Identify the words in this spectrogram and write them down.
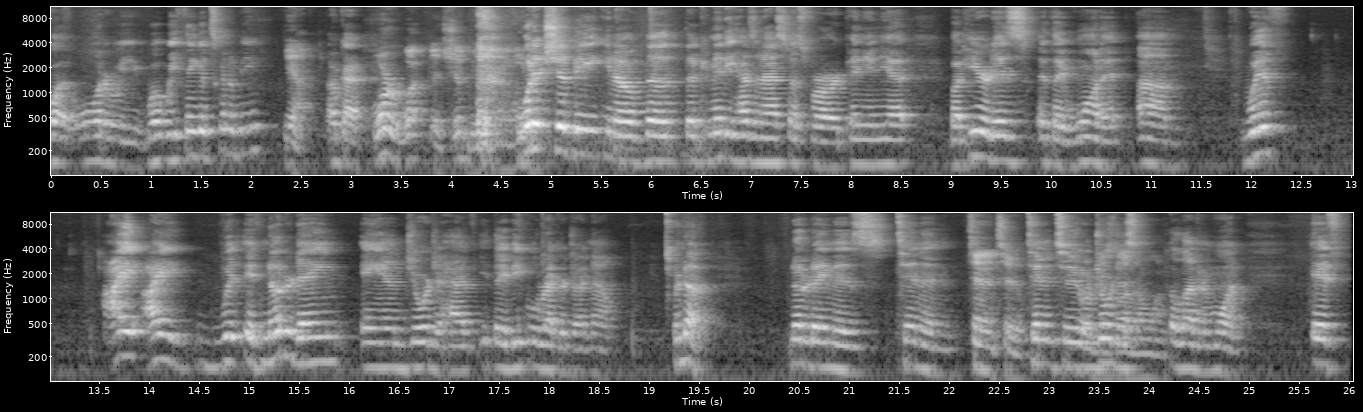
What what are we? What we think it's going to be? Yeah, Okay. or what it should be. What it should be, you know, the the committee hasn't asked us for our opinion yet, but here it is if they want it. Um, with I I with if Notre Dame and Georgia have they have equal records right now, or no, Notre Dame is ten and ten and two. ten and two, Georgia's Georgia's 11 and one. eleven and one. If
